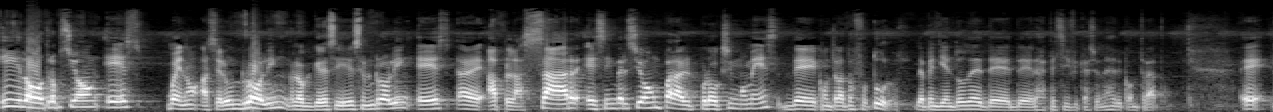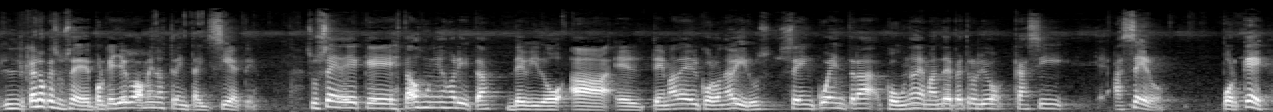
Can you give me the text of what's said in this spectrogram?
Y la otra opción es, bueno, hacer un rolling, lo que quiere decir hacer un rolling es eh, aplazar esa inversión para el próximo mes de contratos futuros, dependiendo de, las especificaciones del contrato. Eh, ¿Qué es lo que sucede? ¿Por qué llegó a menos 37? Sucede que Estados Unidos ahorita, debido al tema del coronavirus, se encuentra con una demanda de petróleo casi a cero. ¿Por qué?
